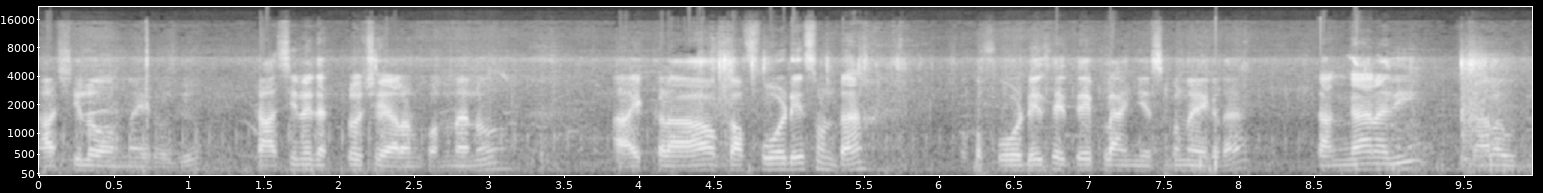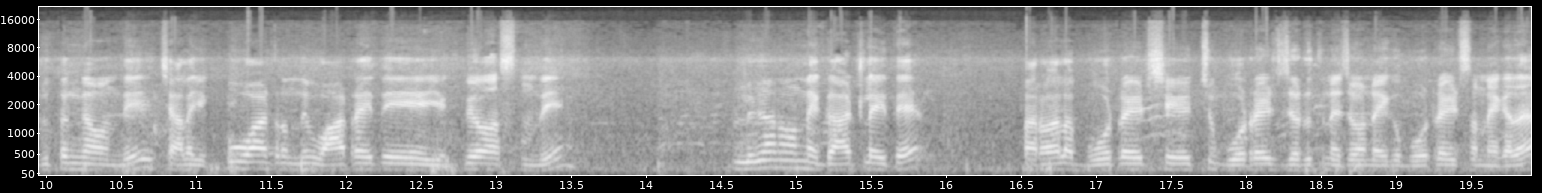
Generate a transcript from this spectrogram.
కాశీలో ఉన్న ఈరోజు. కాశీని అయితే ఎక్స్ప్లోర్ చేయాలనుకుంటున్నాను. ఇక్కడ ఒక ఫోర్ డేస్ ఉంటా. ఒక ఫోర్ డేస్ అయితే ప్లాన్ చేసుకున్నా ఇక్కడ. గంగా నది చాలా ఉధృతంగా ఉంది. చాలా ఎక్కువ వాటర్ ఉంది. వాటర్ అయితే ఎక్కువే వస్తుంది. ఫుల్గానే ఉన్నాయి ఘాట్లు అయితే. పర్వాలేదు బోట్ రైడ్స్ చేయొచ్చు. బోట్ రైడ్స్ జరుగుతున్నాయి చూడండి. ఇక బోట్ రైడ్స్ ఉన్నాయి కదా.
